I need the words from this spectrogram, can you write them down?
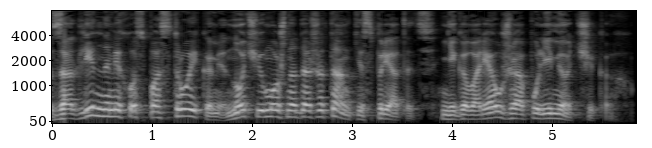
За длинными хозпостройками ночью можно даже танки спрятать, не говоря уже о пулеметчиках.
